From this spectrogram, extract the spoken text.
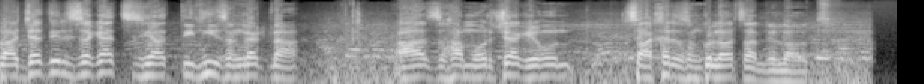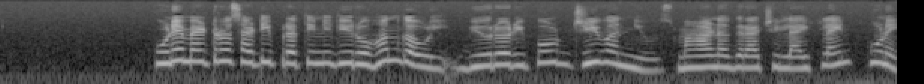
राज्यातील सगळ्याच ह्या तिन्ही संघटना आज हा मोर्चा घेऊन साखर संकुलावर चाललेलो आहोत. पुणे मेट्रोसाठी प्रतिनिधी Rohan Gawali bureau report Jeevan news महानगराची लाईफलाईन पुणे.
